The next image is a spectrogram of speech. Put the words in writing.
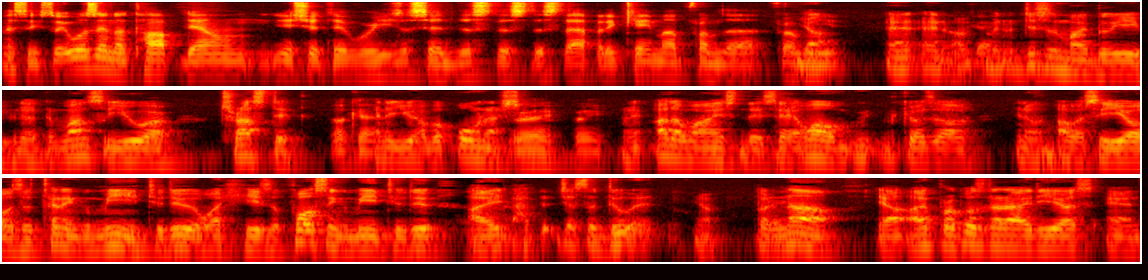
I see. So it wasn't a top-down initiative where you just said this, this, this, that, but it came up from the from Yeah. the. And, and Okay. I mean, this is my belief that once you are trusted Okay. and you have ownership, right. Right. right? Otherwise, they say, "Oh, because uh, you know our CEO is telling me to do what he's forcing me to do, I have to just do it." You know. But now, yeah, I propose their ideas, and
